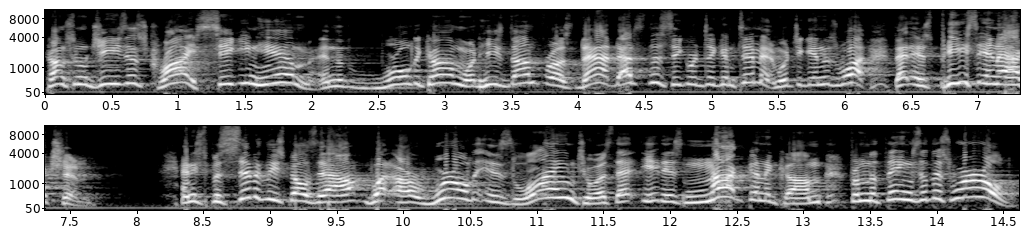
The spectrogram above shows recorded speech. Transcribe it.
Comes from Jesus Christ, seeking Him and the world to come, what He's done for us. That, that's the secret to contentment, which again is what? That is peace in action. And he specifically spells it out what our world is lying to us that it is not going to come from the things of this world.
